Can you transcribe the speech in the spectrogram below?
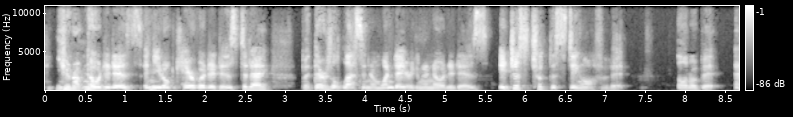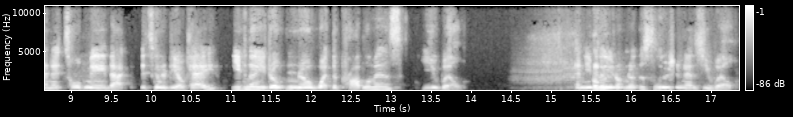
You don't know what it is and you don't care what it is today, but there's a lesson and one day you're gonna know what it is. It just took the sting off of it a little bit. And it told me that it's gonna be okay. Even though you don't know what the problem is, you will. And even okay. though you don't know what the solution is, you will.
